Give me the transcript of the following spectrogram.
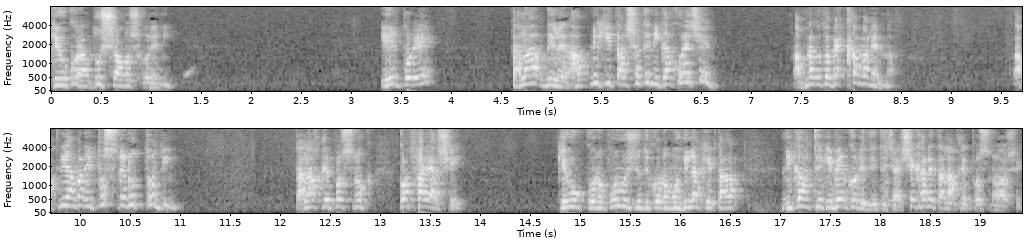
কেউ করা দুঃসাহস করেনি এরপরে তালাক দিলেন। আপনি কি তার সাথে নিকা করেছেন? আপনারা তো ব্যাখ্যা মানেন না। আপনি আমার এই প্রশ্নের উত্তর দিন। তালাকের প্রশ্ন কথায় আসে। কেউ কোনো পুরুষ, যদি কোনো মহিলাকে তার নিকাহ থেকে বের করে দিতে চায়, সেখানে তালাকের প্রশ্ন আসে।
